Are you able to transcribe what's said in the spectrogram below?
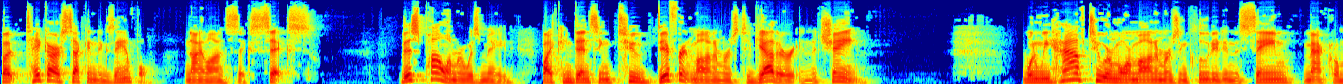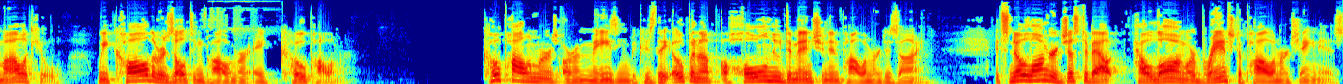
But take our second example, nylon 6,6. This polymer was made by condensing two different monomers together in the chain. When we have two or more monomers included in the same macromolecule, we call the resulting polymer a copolymer. Copolymers are amazing because they open up a whole new dimension in polymer design. It's no longer just about how long or branched a polymer chain is,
